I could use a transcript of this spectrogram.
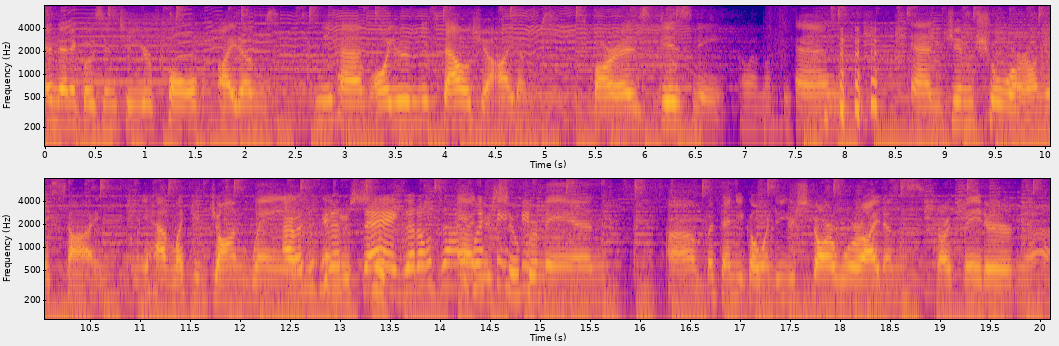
and then it goes into your fall items. We have all your nostalgia items as far as Disney. Oh, I love this. And and Jim Shore on this side. And you have like your John Wayne. I was just gonna say, good old John and Wayne. your Superman. Um, but then you go into your Star War items, Darth Vader. Yeah.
